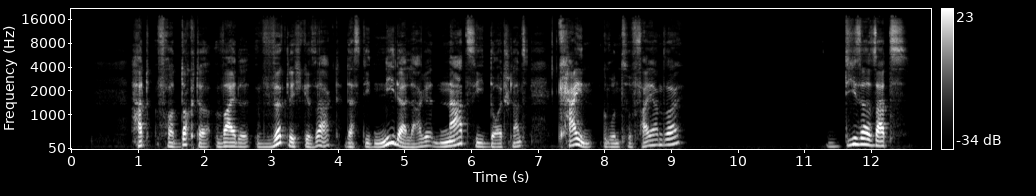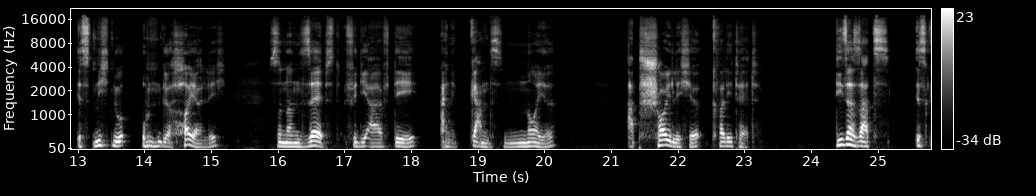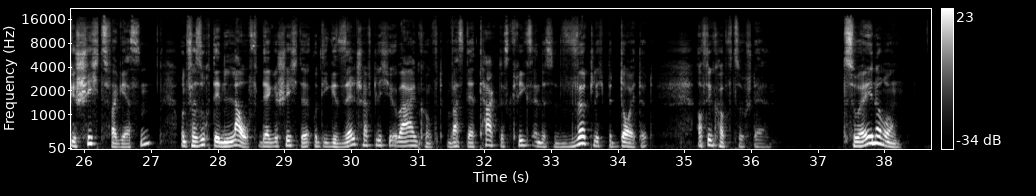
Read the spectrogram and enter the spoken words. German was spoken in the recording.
Hat Frau Dr. Weidel wirklich gesagt, dass die Niederlage Nazi-Deutschlands kein Grund zu feiern sei? Dieser Satz ist nicht nur ungeheuerlich, sondern selbst für die AfD eine ganz neue, abscheuliche Qualität. Dieser Satz ist geschichtsvergessen und versucht den Lauf der Geschichte und die gesellschaftliche Übereinkunft, was der Tag des Kriegsendes wirklich bedeutet, auf den Kopf zu stellen. Zur Erinnerung,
